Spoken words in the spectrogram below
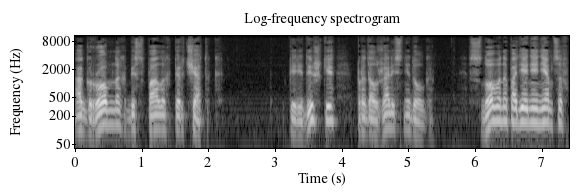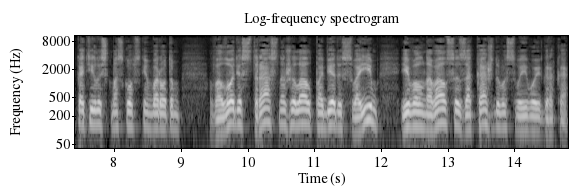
огромных беспалых перчаток. Передышки продолжались недолго. Снова нападение немцев катилось к московским воротам. Володя страстно желал победы своим и волновался за каждого своего игрока.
